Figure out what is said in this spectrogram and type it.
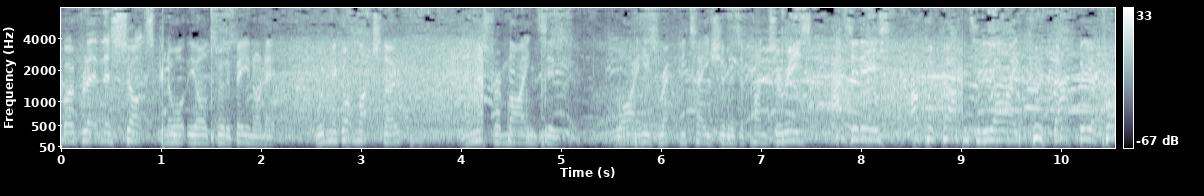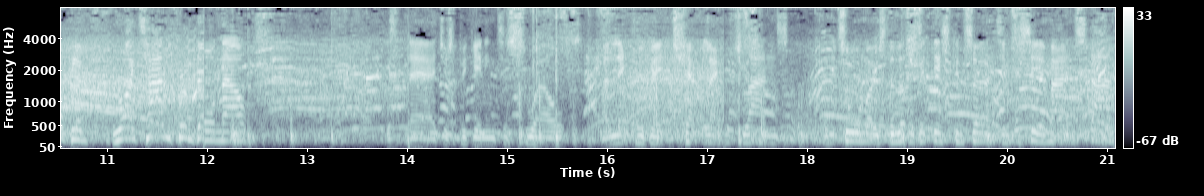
both letting their shots don't know what the odds would have been on it. Wouldn't have got much though. And that reminds him why his reputation as a puncher is as it is. Uppercut into the eye. Could that be a problem? Right hand from Dawn now. There, just beginning to swell a little bit. Check left lands, and it's almost a little bit disconcerting to see a man stand.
